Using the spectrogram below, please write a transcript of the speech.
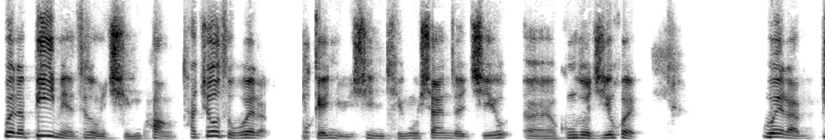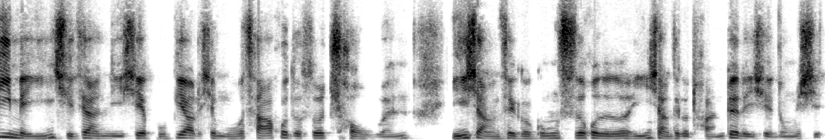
为了避免这种情况，他就是为了不给女性提供相应的机呃工作机会。为了避免引起这样的一些不必要的一些摩擦，或者说丑闻影响这个公司，或者说影响这个团队的一些东西，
